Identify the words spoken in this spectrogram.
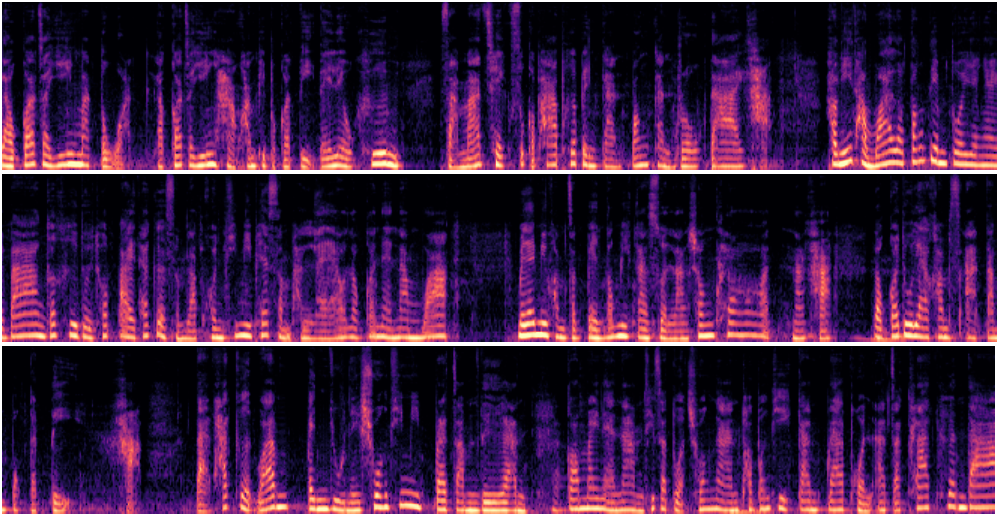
เราก็จะยิ่งมาตรวจ แล้วก็จะยิ่งหาความผิดปกติได้เร็วขึ้น สามารถเช็คสุขภาพเพื่อเป็นการป้องกันโรคได้ค่ะ คราวนี้ถามว่าเราต้องเตรียมตัวยังไงบ้าง ก็คือโดยทั่วไปถ้าเกิดสำหรับคนที่มีเพศสัมพันธ์แล้ว เราก็แนะนำว่าไม่ได้มีความจำเป็นต้องมีการส่วนล้างช่องคลอดนะคะ เราก็ดูแลความสะอาดตามปกติค่ะ แต่ถ้าเกิดว่าเป็นอยู่ในช่วงที่มีประจำเดือน ก็ไม่แนะนำที่จะตรวจช่วงนั้น เพราะบางทีการแปลผลอาจจะคลาดเคลื่อนได้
